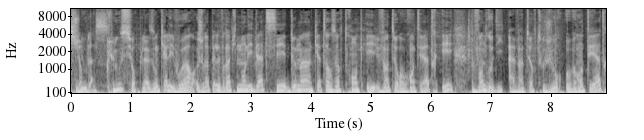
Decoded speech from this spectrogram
sur place. Clou sur place. Donc allez voir. Je rappelle rapidement les dates. C'est demain à 14h30 et 20h au Grand Théâtre et vendredi à 20h toujours au Grand Théâtre.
